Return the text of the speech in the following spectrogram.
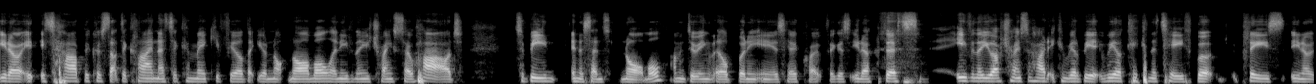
you know, it, it's hard because that decline letter can make you feel that you're not normal. And even though you're trying so hard to be, in a sense, normal, I'm doing little bunny ears here, quote figures, you know, that even though you are trying so hard, it can really be a real kick in the teeth. But please, you know,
